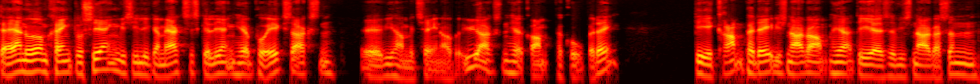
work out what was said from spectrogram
Der er noget omkring doseringen, hvis I lægger mærke til skaleringen her på x-aksen. Øh, vi har metan op ad y-aksen her, gram per ko per dag. Det er gram per dag, vi snakker om her. Det er altså, vi snakker sådan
